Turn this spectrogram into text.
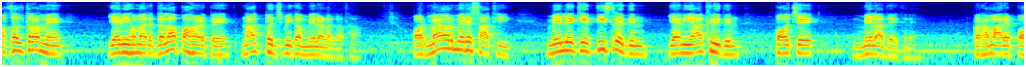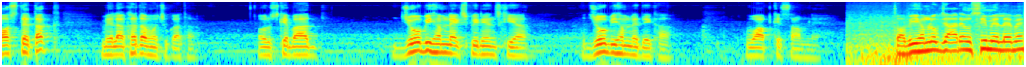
अकलतरा में यानी हमारे दला पहाड़ पे नागपंचमी का मेला लगा था। और मैं और मेरे साथी मेले के तीसरे दिन, यानी आखिरी दिन, पहुँचे मेला देखने। पर हमारे पहुँचते तक मेला ख़त्म हो चुका था। और उसके बाद जो भी हमने एक्सपीरियंस किया, जो भी हमने देखा, वो आपके सामने है। तो अभी हम लोग जा रहे हैं उसी मेले में।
